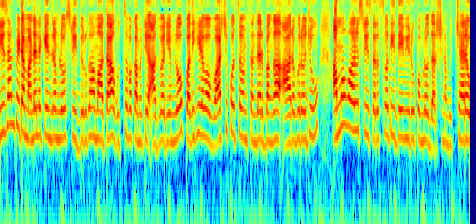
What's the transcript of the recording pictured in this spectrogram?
నిజాంపేట మండల కేంద్రంలో శ్రీ దుర్గామాత ఉత్సవ కమిటీ ఆధ్వర్యంలో పదిహేడవ వార్షికోత్సవం సందర్భంగా ఆరవ రోజు అమ్మవారు శ్రీ సరస్వతీదేవి రూపంలో దర్శనమిచ్చారు.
